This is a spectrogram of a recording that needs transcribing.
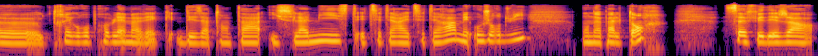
euh, très gros problème avec des attentats islamistes, etc., etc. Mais aujourd'hui, on n'a pas le temps. Ça fait déjà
